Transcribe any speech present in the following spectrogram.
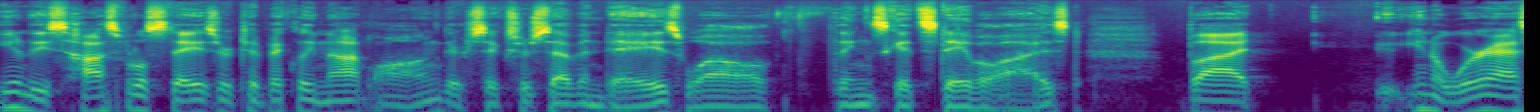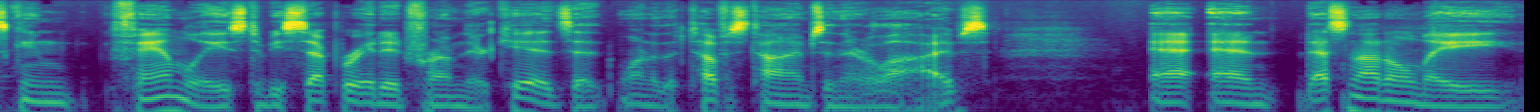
you know, these hospital stays are typically not long. They're six or seven days while things get stabilized. But you know, we're asking families to be separated from their kids at one of the toughest times in their lives. And, and that's not only,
